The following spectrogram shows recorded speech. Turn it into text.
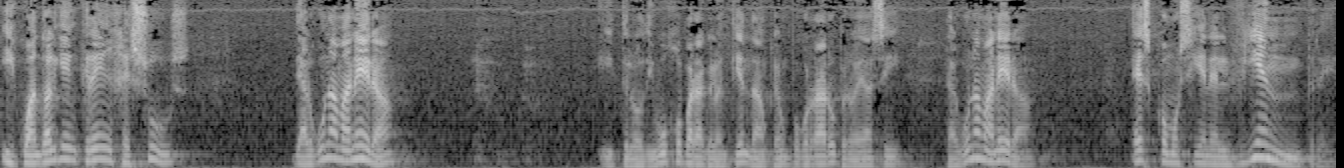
Y cuando alguien cree en Jesús, de alguna manera, y te lo dibujo para que lo entienda, aunque es un poco raro, pero es así, de alguna manera es como si en el vientre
